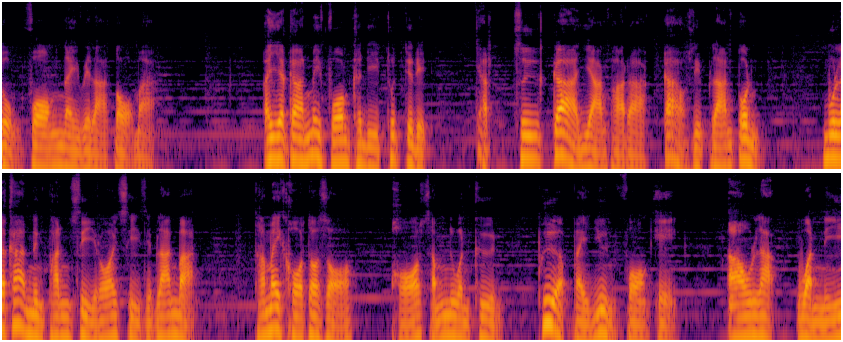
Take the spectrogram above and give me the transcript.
ส่งฟ้องในเวลาต่อมาอายการไม่ฟ้องคดีทุจริต จัดซื้อกล้ายางพารา 90 ล้านต้น มูลค่า 1,440 ล้านบาททำให้คอตสขอสำนวนคืนเพื่อไปยื่นฟ้องเอง เอาละวันนี้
